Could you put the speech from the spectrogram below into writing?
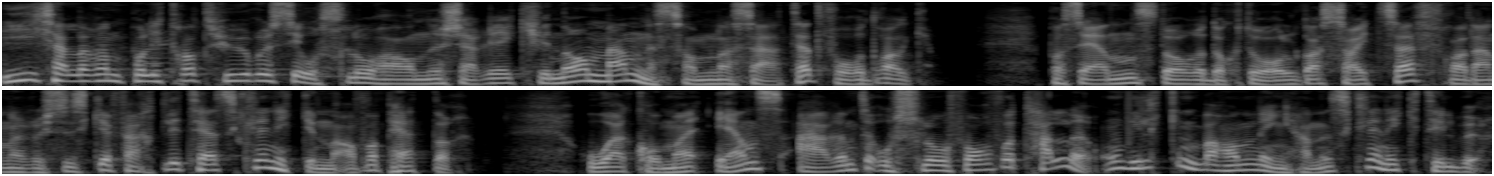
I kjelleren på Litteraturhuset i Oslo har nysgjerrige kvinner og menn samla seg til et foredrag. På scenen står doktor Olga Zaitsev fra den russiske fertilitetsklinikken Ava Peter. Hun er kommet ens ærend til Oslo for å fortelle om hvilken behandling hennes klinikk tilbyr.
